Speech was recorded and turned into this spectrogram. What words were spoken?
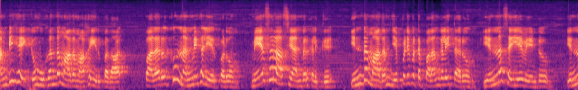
அம்பிகைக்கும் உகந்த மாதமாக இருப்பதால் பலருக்கும் நன்மைகள் ஏற்படும். மேசராசி அன்பர்களுக்கு இந்த மாதம் எப்படிப்பட்ட பலன்களை தரும்? என்ன செய்ய வேண்டும்? என்ன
